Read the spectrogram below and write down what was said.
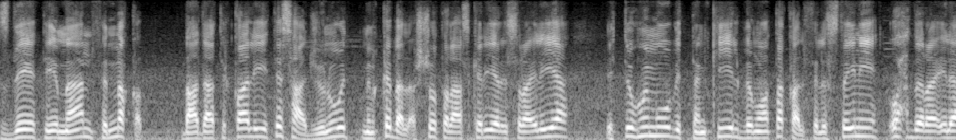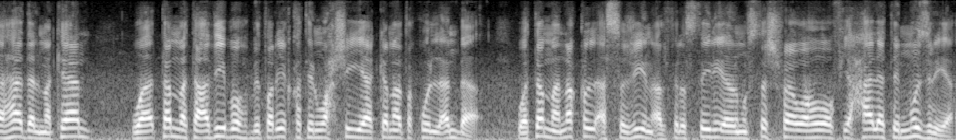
سدي تيمان في النقب بعد اعتقال تسعة جنود من قبل الشرطة العسكرية الإسرائيلية اتهموا بالتنكيل بمعتقل فلسطيني أحضر إلى هذا المكان وتم تعذيبه بطريقة وحشية كما تقول الأنباء. وتم نقل السجين الفلسطيني إلى المستشفى وهو في حالة مزرية.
